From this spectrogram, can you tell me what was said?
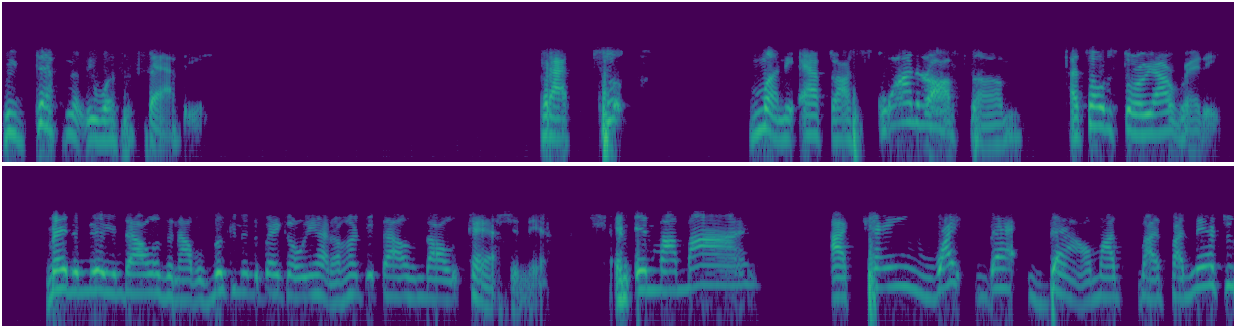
we definitely wasn't savvy. But I took money after I squandered off some. I told the story already. Made a million dollars, and I was looking in the bank. I only had a hundred thousand dollars cash in there. And in my mind, I came right back down. My my financial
